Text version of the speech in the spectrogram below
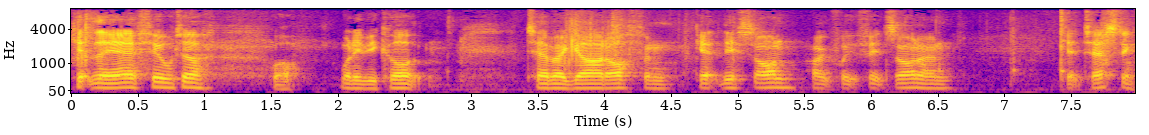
get the air filter, well, whatever you call it, turbo guard off and get this on. Hopefully it fits on and get testing.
